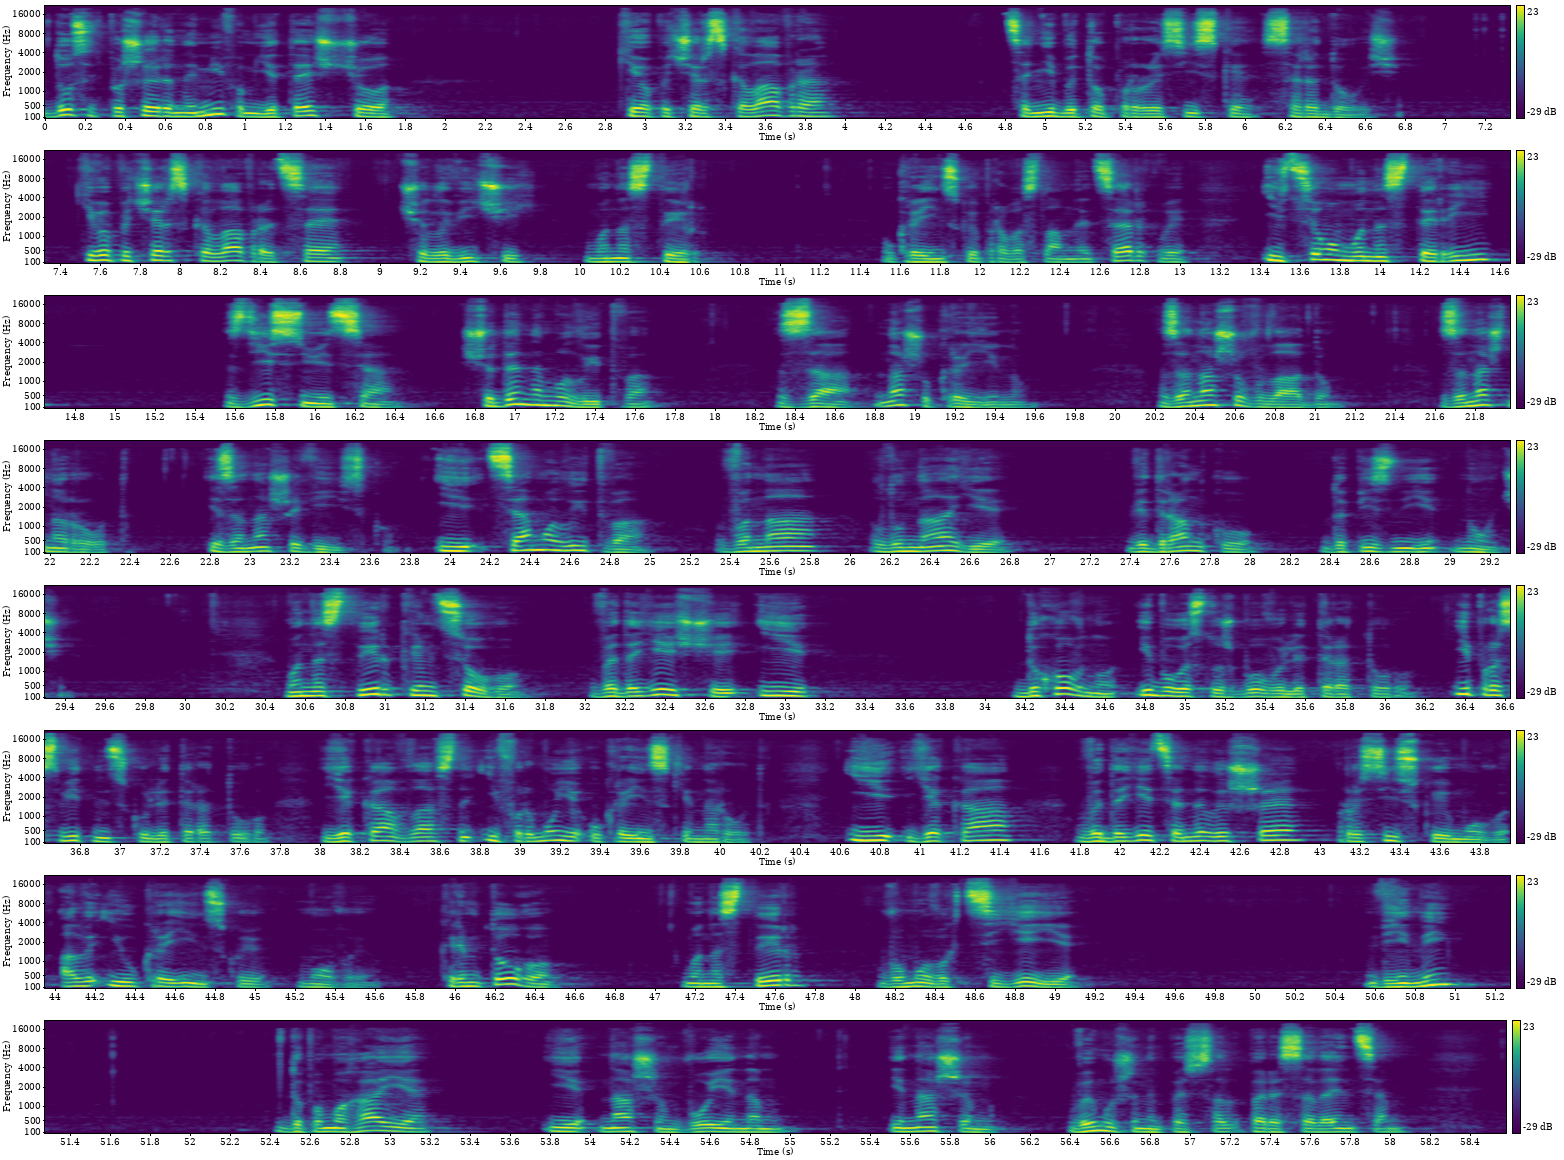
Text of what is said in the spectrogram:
Досить поширеним міфом є те, що Києво-Печерська лавра це нібито проросійське середовище. Києво-Печерська лавра це чоловічий монастир Української православної церкви, і в цьому монастирі здійснюється щоденна молитва за нашу країну, за нашу владу, за наш народ і за наше військо. І ця молитва вона лунає від ранку до пізньої ночі. Монастир, крім цього, видає ще і духовну і богослужбову літературу, і просвітницьку літературу, яка власне і формує український народ, і яка видається не лише російською мовою, але і українською мовою. Крім того, монастир в умовах цієї війни допомагає і нашим воїнам, і нашим вимушеним переселенцям,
